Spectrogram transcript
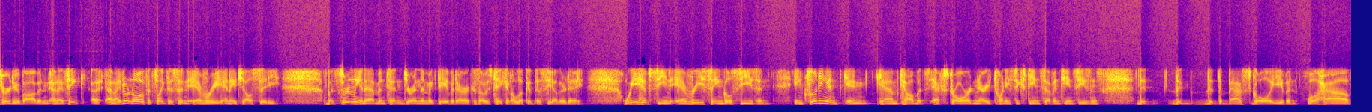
Sure do, Bob. And, and I think, uh, and I don't know if it's like this in every NHL city, but certainly in Edmonton during the McDavid era, because I was taking a look at this the other day, we have seen every single season, including in, in Cam Talbot's extraordinary 2016-17 seasons, that the, the, the best goalie even will have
